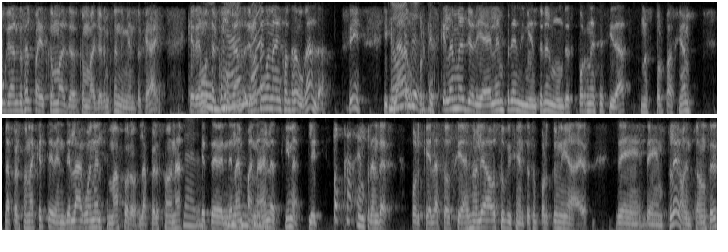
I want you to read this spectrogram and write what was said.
Uganda es el país con mayor, con mayor emprendimiento que hay. Queremos ser como Uganda. Yo no tengo nada en contra de Uganda. Sí, y claro, porque es que la mayoría del emprendimiento en el mundo es por necesidad, no es por pasión. La persona que te vende el agua en el semáforo, la persona que te vende la empanada en la esquina, le toca emprender porque la sociedad no le ha dado suficientes oportunidades de, de, empleo. Entonces,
